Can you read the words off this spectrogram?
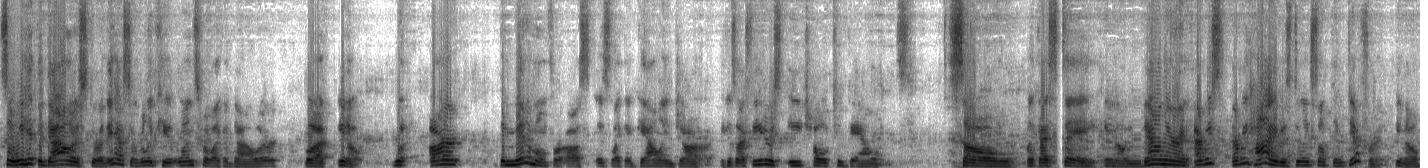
so we hit the dollar store. They have some really cute ones for like a dollar but you know what our the minimum for us is like a gallon jar because our feeders each hold two gallons So, like I say, you know, you're down there, and every every hive is doing something different, you know.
